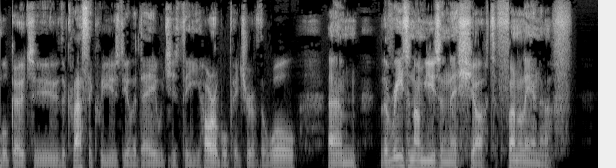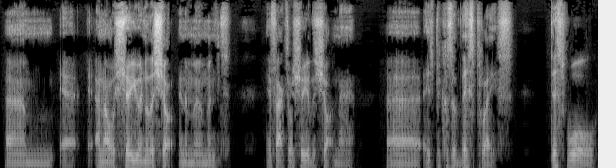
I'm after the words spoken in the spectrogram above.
we'll go to the classic we used the other day, which is the horrible picture of the wall. Um, the reason I'm using this shot, funnily enough, um, and I will show you another shot in a moment. In fact, I'll show you the shot now. Uh, is because of this place. This wall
